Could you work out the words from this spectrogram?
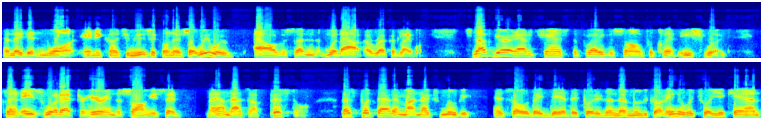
and they didn't want any country music on there. So we were all of a sudden without a record label. Snuff Garrett had a chance to play the song for Clint Eastwood. Clint Eastwood, after hearing the song, he said, "Man, that's a pistol. Let's put that in my next movie." And so they did. They put it in their movie called Any Which Way You Can,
